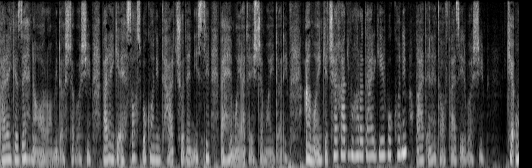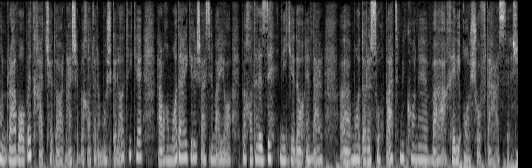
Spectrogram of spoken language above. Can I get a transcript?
برای اینکه ذهن آرامی داشته باشیم برای اینکه احساس بکنیم ترد شده نیستیم و حمایت اجتماعی داریم. اما اینکه چقدر اونها رو درگیر بکنیم باید انعطاف پذیر باشیم. که اون روابط خدشه دار نشه به خاطر مشکلاتی که در واقع ما درگیرش هستیم و یا به خاطر ذهنی که دائم در ما داره صحبت می‌کنه و خیلی آشفته هستش.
